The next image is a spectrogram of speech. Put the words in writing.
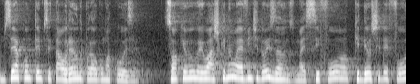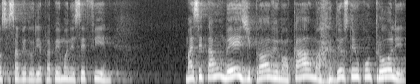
não sei há quanto tempo você está orando por alguma coisa. Só que eu, eu acho que não é 22 anos, mas se for, que Deus te dê força e sabedoria para permanecer firme. Mas se está um mês de prova, irmão, calma, Deus tem o controle.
